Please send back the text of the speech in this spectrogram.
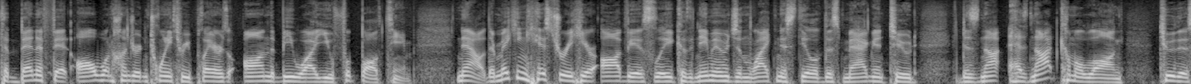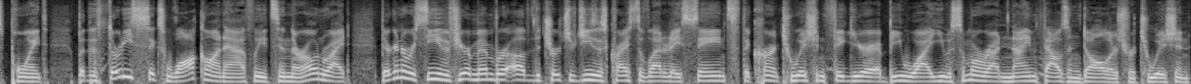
to benefit all 123 players on the BYU football team. Now, they're making history here, obviously, because the name, image, and likeness deal of this magnitude does not has not come along to this point. But the 36 walk on athletes in their own right, they're going to receive, if you're a member of the Church of Jesus Christ of Latter day Saints, the current tuition figure at BYU is somewhere around $9,000 for tuition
